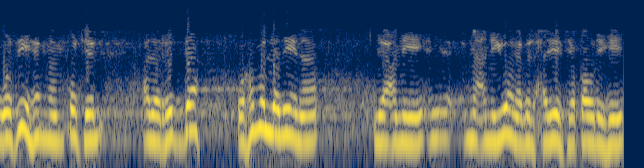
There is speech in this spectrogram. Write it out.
وفيهم من قتل على الردة وهم الذين يعني معنيون بالحديث في قوله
